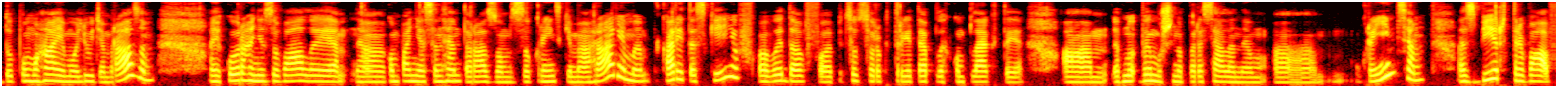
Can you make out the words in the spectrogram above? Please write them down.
допомагаємо людям разом, яку організували е, компанія Сенгента разом з українськими аграріями. Карітас Київ е, видав е, 543 теплих комплекти вимушено переселеним українцям. Збір тривав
